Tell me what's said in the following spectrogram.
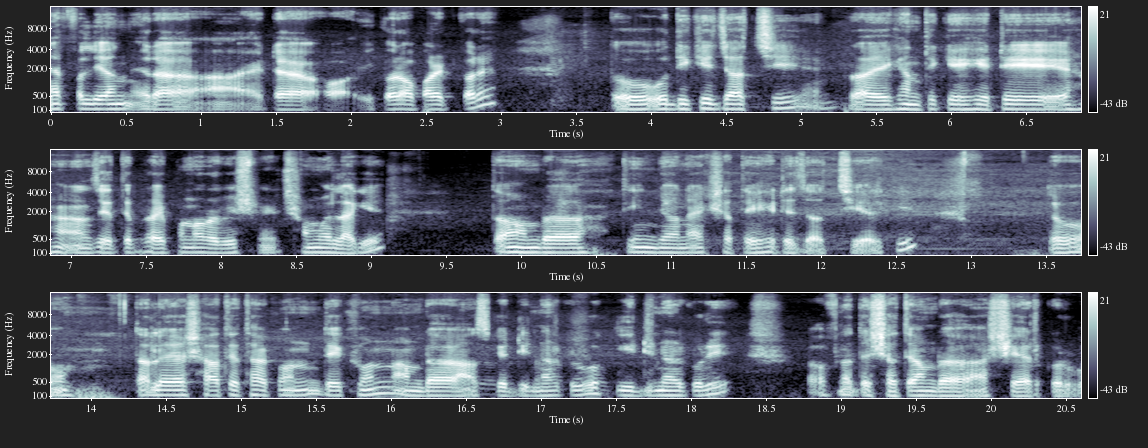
নেপালিয়ান এরা এটা ই করে অপারেট করে। তো ওদিকে যাচ্ছি প্রায় এখান থেকে হেঁটে হ্যাঁ, যেতে প্রায় পনেরো বিশ মিনিট সময় লাগে। তো আমরা তিনজন একসাথে হেঁটে যাচ্ছি আর কি। তো তাহলে সাথে থাকুন দেখুন আমরা আজকে ডিনার করব কি ডিনার করি। আপনাদের সাথে আমরা শেয়ার করব।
